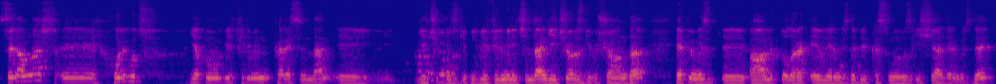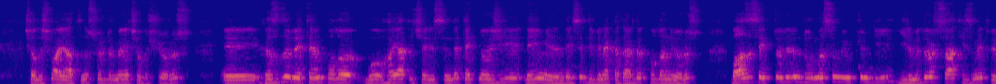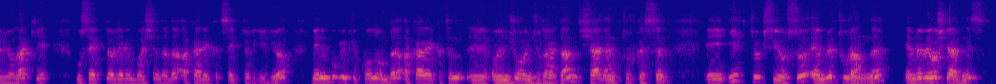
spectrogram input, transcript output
Selamlar. Ee, Hollywood yapımı bir filmin karesinden e, geçiyoruz gibi, bir filmin içinden geçiyoruz gibi şu anda. Hepimiz e, ağırlıklı olarak evlerimizde, bir kısmımız iş yerlerimizde çalışma hayatını sürdürmeye çalışıyoruz. E, hızlı ve tempolu bu hayat içerisinde teknolojiyi deyim yerindeyse dibine kadar da kullanıyoruz. Bazı sektörlerin durması mümkün değil. 24 saat hizmet veriyorlar ki bu sektörlerin başında da akaryakıt sektörü geliyor. Benim bugünkü konuğum da akaryakıtın e, öncü oyunculardan Shell and Turkas'ın e, ilk Türk CEO'su Emre Turanlı. Emre Bey hoş geldiniz.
